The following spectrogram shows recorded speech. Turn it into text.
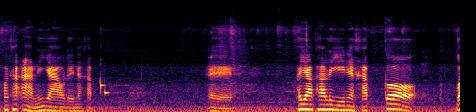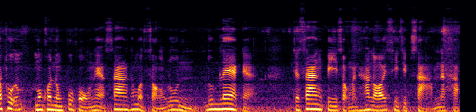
เพราะถ้าอ่านนี่ยาวเลยนะครับเออพญาพาลีเนี่ยครับก็วัตถุมงคลหลวงปู่หงเนี่ยสร้างทั้งหมด 2 รุ่น รุ่นแรกเนี่ยจะสร้างปี 2543 นะครับ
